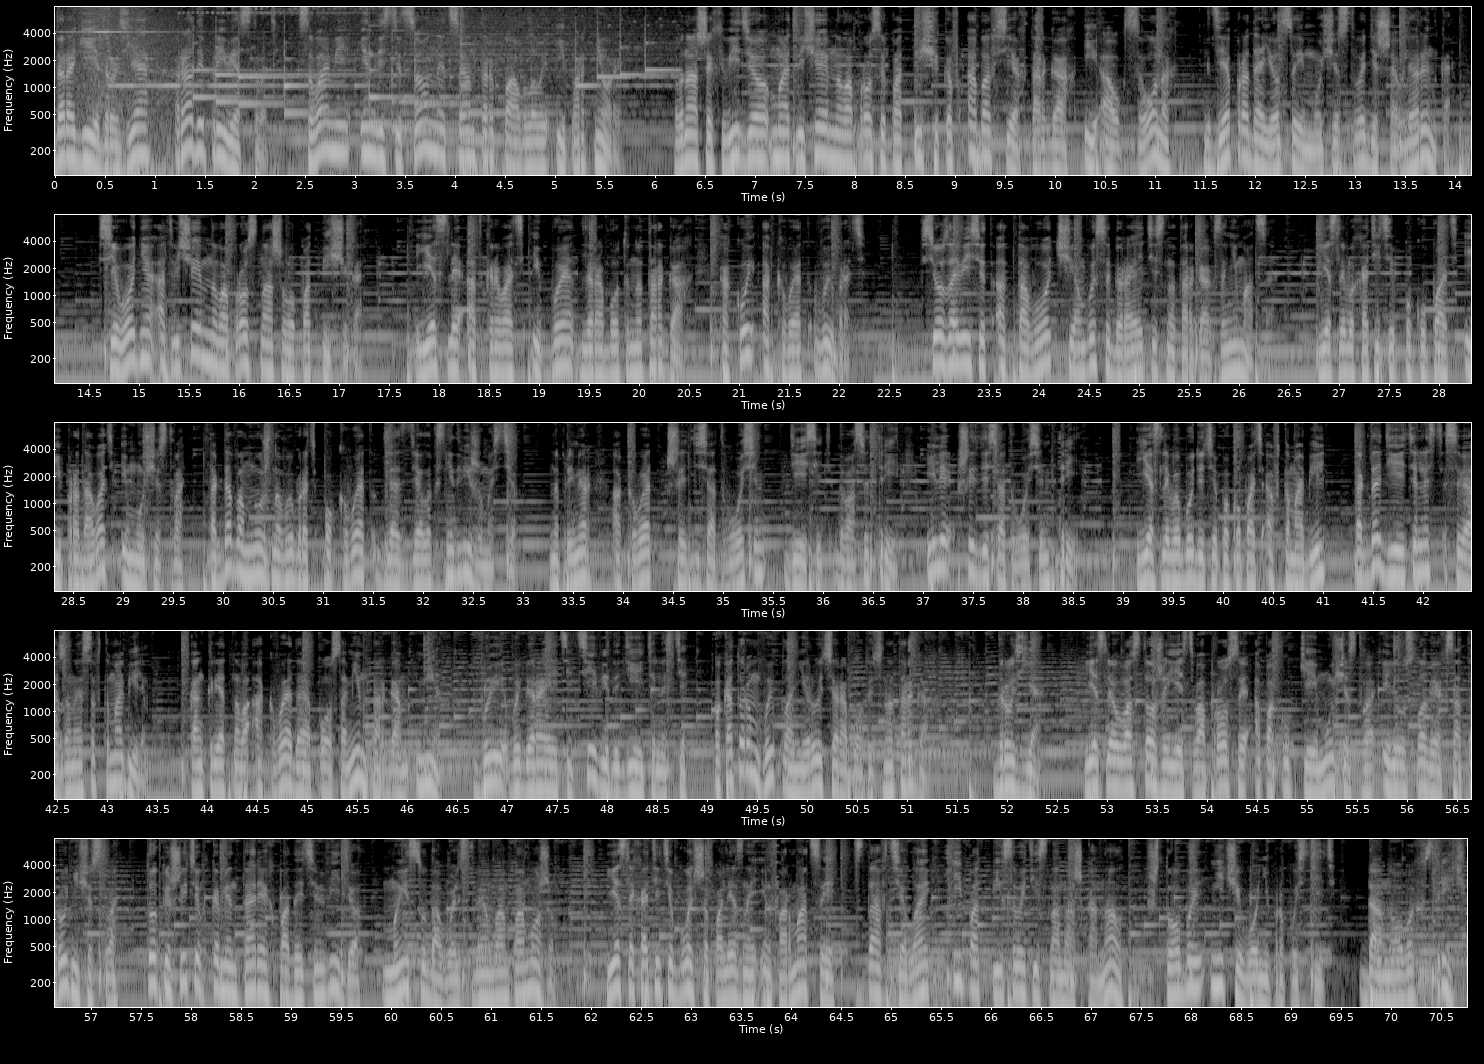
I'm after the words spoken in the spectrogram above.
Дорогие друзья, рады приветствовать! С вами Инвестиционный центр «Павловы и партнеры». В наших видео мы отвечаем на вопросы подписчиков обо всех торгах и аукционах, где продается имущество дешевле рынка. Сегодня отвечаем на вопрос нашего подписчика. Если открывать ИП для работы на торгах, какой АКВЭД выбрать? Все зависит от того, чем вы собираетесь на торгах заниматься – если вы хотите покупать и продавать имущество, тогда вам нужно выбрать ОКВЭД для сделок с недвижимостью, например, ОКВЭД 68 10 23 или 68 3. Если вы будете покупать автомобиль, тогда деятельность, связанная с автомобилем. Конкретного АКВЭДа по самим торгам нет. Вы выбираете те виды деятельности, по которым вы планируете работать на торгах. Друзья, если у вас тоже есть вопросы о покупке имущества или условиях сотрудничества, то пишите в комментариях под этим видео, мы с удовольствием вам поможем. Если хотите больше полезной информации, ставьте лайк и подписывайтесь на наш канал, чтобы ничего не пропустить. До новых встреч!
